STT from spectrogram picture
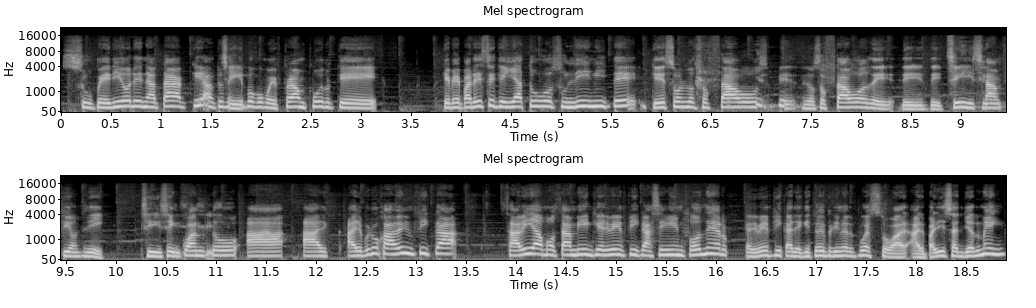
superior en ataque, ante un Sí. equipo como el Frankfurt que, que me parece que ya tuvo su límite, que son los octavos, eh, los octavos de, de, de Champions League. Sí, En cuanto a, al, al Bruja Benfica, sabíamos también que el Benfica se iba a imponer. El Benfica le quitó el primer puesto al, al Paris Saint Germain.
